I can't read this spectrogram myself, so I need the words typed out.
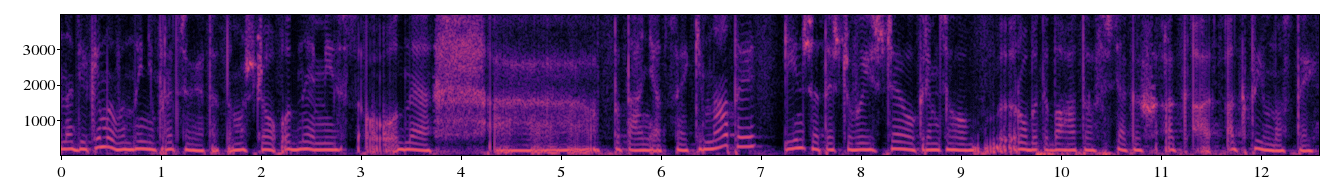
Над якими ви нині працюєте, тому що одне міс, одне е, питання це кімнати, інше те, що ви ще, окрім цього, робите багато всяких ак- активностей.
